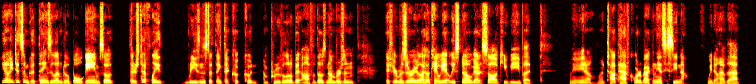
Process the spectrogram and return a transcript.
you know, he did some good things. He led him to a bowl game. So there's definitely reasons to think that Cook could improve a little bit off of those numbers. And if you're Missouri, you're like, okay, we at least know we got a solid QB, but we, you know, a top half quarterback in the SEC. No, we don't have that.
